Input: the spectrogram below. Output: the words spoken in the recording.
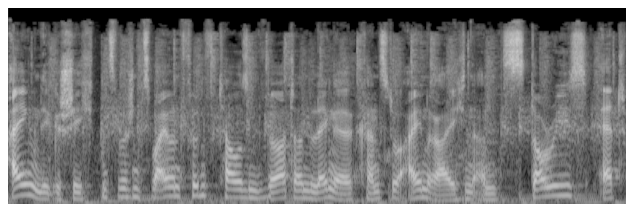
Eigene Geschichten zwischen 2.000 und 5.000 Wörtern Länge kannst du einreichen an stories at.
